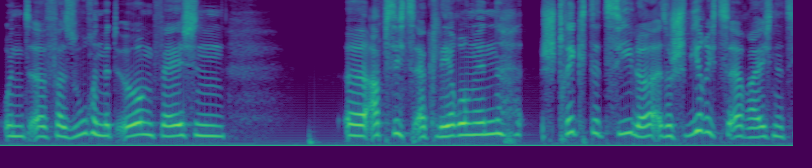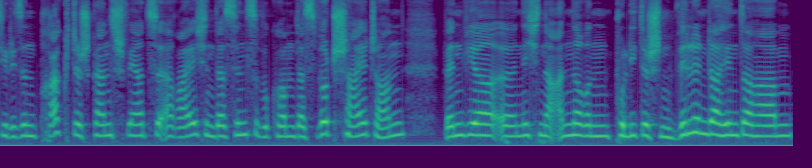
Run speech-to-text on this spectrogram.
und äh, versuchen mit irgendwelchen äh, Absichtserklärungen strikte Ziele, also schwierig zu erreichende Ziele, die sind praktisch ganz schwer zu erreichen, das hinzubekommen, das wird scheitern, wenn wir äh, nicht einen anderen politischen Willen dahinter haben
